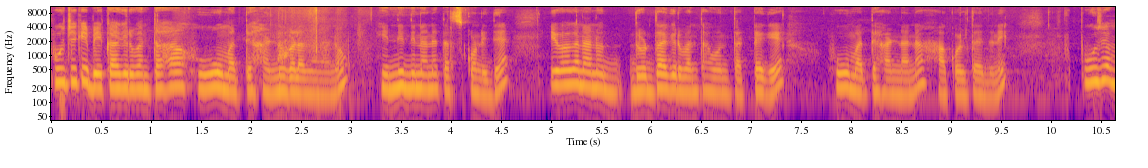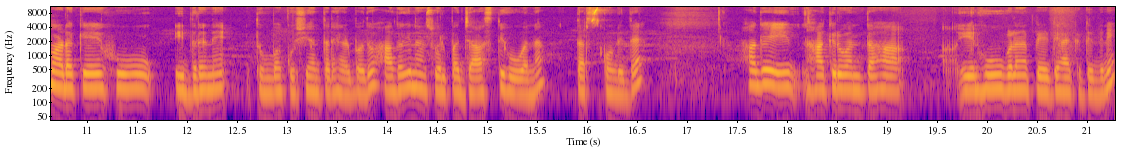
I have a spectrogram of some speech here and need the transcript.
ಪೂಜೆಗೆ ಬೇಕಾಗಿರುವಂತಹ ಹೂವು ಮತ್ತು ಹಣ್ಣುಗಳನ್ನು ನಾನು ಹಿಂದಿನ ದಿನವೇ ತರಿಸ್ಕೊಂಡಿದ್ದೆ. ಇವಾಗ ನಾನು ದೊಡ್ಡದಾಗಿರುವಂತಹ ಒಂದು ತಟ್ಟೆಗೆ ಹೂವು ಮತ್ತು ಹಣ್ಣನ್ನು ಹಾಕ್ಕೊಳ್ತಾ ಇದ್ದೀನಿ. ಪೂಜೆ ಮಾಡೋಕ್ಕೆ ಹೂವು ಇದ್ರೇ ತುಂಬ ಖುಷಿ ಅಂತಲೇ ಹೇಳ್ಬೋದು. ಹಾಗಾಗಿ ನಾನು ಸ್ವಲ್ಪ ಜಾಸ್ತಿ ಹೂವನ್ನು ತರಿಸ್ಕೊಂಡಿದ್ದೆ. ಹಾಗೆ ಈ ಹಾಕಿರುವಂತಹ ಏನು ಹೂವುಗಳನ್ನು ಪ್ಲೇಟಿ ಹಾಕಿಟ್ಟಿದ್ದೀನಿ.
